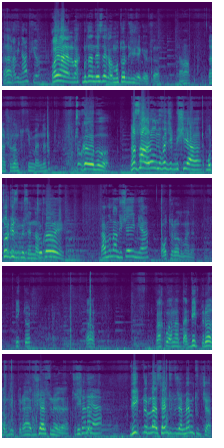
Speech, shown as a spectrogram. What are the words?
Tamam. Abi ne yapıyorsun? Koy ayağını bak buradan destek al. Motor düşecek yoksa. Tamam. Tamam şuradan tutayım ben de. Çok ağır bu. Nasıl ağır oğlum ufacık bir şey ya. Motor gözükmüyor senin Çok altında. ağır. Ben bundan düşeyim ya. Otur oğlum hadi. Dik dur. Tamam. Bak bu anahtar. Dik dur oğlum dik dur. Ha düşersin öyle. Dik Tutsana dur. ya. Dik dur lan sen tutacaksın ben mi tutacağım?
